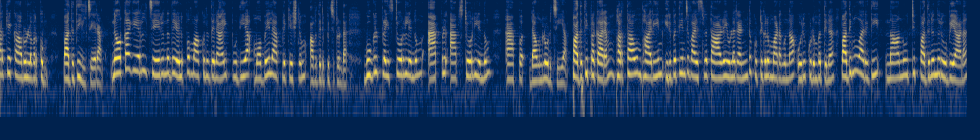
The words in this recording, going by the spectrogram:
ആർ കെ കാർഡുള്ളവർക്കും പദ്ധതിയിൽ ചേരാം. നോർക്ക കെയറിൽ ചേരുന്നത് എളുപ്പമാക്കുന്നതിനായി പുതിയ മൊബൈൽ ആപ്ലിക്കേഷനും അവതരിപ്പിച്ചിട്ടുണ്ട്. ഗൂഗിൾ പ്ലേ സ്റ്റോറിൽ നിന്നും ആപ്പിൾ ആപ്പ് സ്റ്റോറിൽ നിന്നും ആപ്പ് ഡൗൺലോഡ് ചെയ്യാം. പദ്ധതി പ്രകാരം ഭർത്താവും ഭാര്യയും ഇരുപത്തിയഞ്ച് വയസ്സിന് താഴെയുള്ള രണ്ട് കുട്ടികളും അടങ്ങുന്ന ഒരു കുടുംബത്തിന് പതിമൂവായിരത്തി നാനൂറ്റി പതിനൊന്ന് രൂപയാണ്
